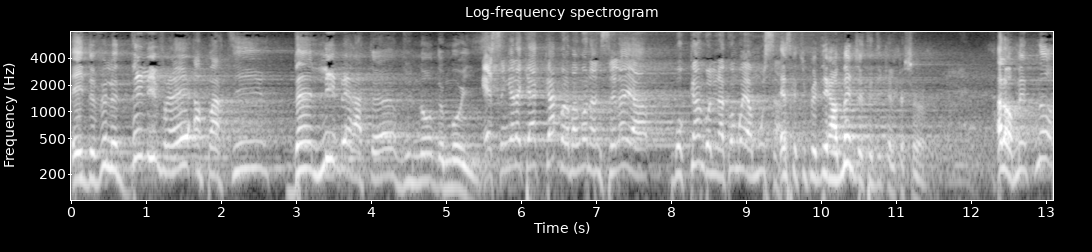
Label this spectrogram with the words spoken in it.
Et il devait le délivrer à partir d'un libérateur du nom de Moïse. Est-ce que tu peux dire Amen? Je te dis quelque chose. Alors maintenant,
